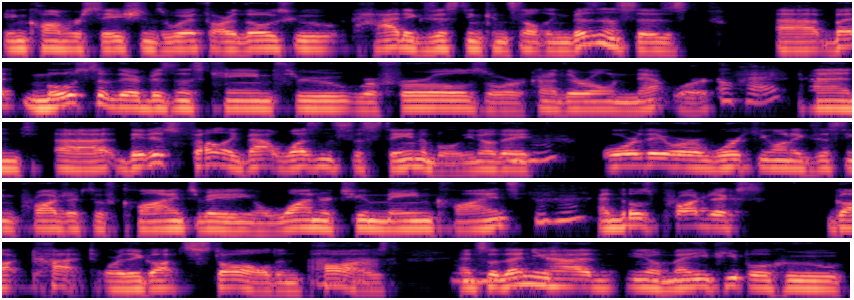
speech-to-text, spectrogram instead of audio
in conversations with are those who had existing consulting businesses uh, but most of their business came through referrals or kind of their own network. Okay. And uh, they just felt like that wasn't sustainable. You know, they mm-hmm. or they were working on existing projects with clients, maybe you know, one or two main clients, mm-hmm. and those projects got cut or they got stalled and ah, paused. Uh-huh. And so mm-hmm. then you had you know many people who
